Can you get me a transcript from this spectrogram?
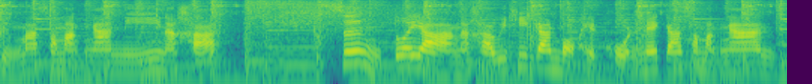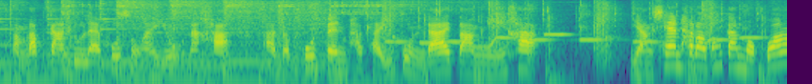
ถึงมาสมัครงานนี้นะคะ ซึ่งตัวอย่างนะคะวิธีการบอกเหตุผลในการสมัครงานสำหรับการดูแลผู้สูงอายุนะคะ อาจจะพูดเป็นภาษาญี่ปุ่นได้ตามนี้ค่ะ อย่างเช่นถ้าเราต้องการบอกว่า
